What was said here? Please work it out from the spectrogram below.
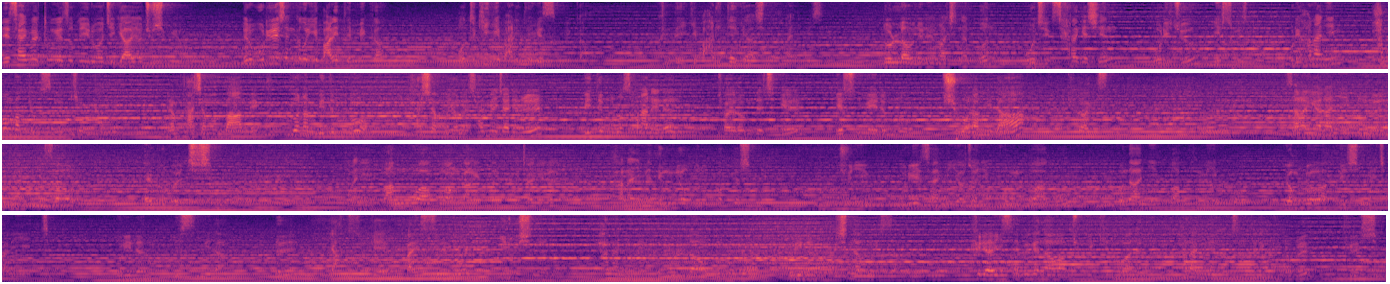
내 삶을 통해서도 이루어지게 하여 주시며 여러분 우리의 생각으로 이게 말이 됩니까? 어떻게 이게 말이 되겠습니까? 근데 이게 말이 되게 하시는 하나님이세요. 놀라운 일 행하시는 분 오직 살아계신 우리 주 예수 그리스도 우리 하나님 한 번밖에 없음을 기억하며 여러분 다시 한번 마음의 굳건한 믿음으로 다시 한번 여러분의 삶의 자리를 믿음으로 살아내는 저 여러분 되시길 예수님의 이름으로 축원합니다. 기도하겠습니다. 사랑의 하나님 오늘 하나님께서 애굽을 치십니다. 하나님 왕고하고 왕강했던 그 자리를 하나님의 능력으로 꺾으십니다. 주님 우리의 삶이 여전히 권고하고 고난이 있고 아픔이 있고 연명과 근심의 자리에 있지 우리는 믿습니다. 늘 약속의 말씀으로 이루시는 하나님의 그 놀라운 은혜로 우리는 확신하고 있사오니 그래야 이 새벽에 나와 주께 기도하는 하나님의 백성들의 기도를 들으시고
